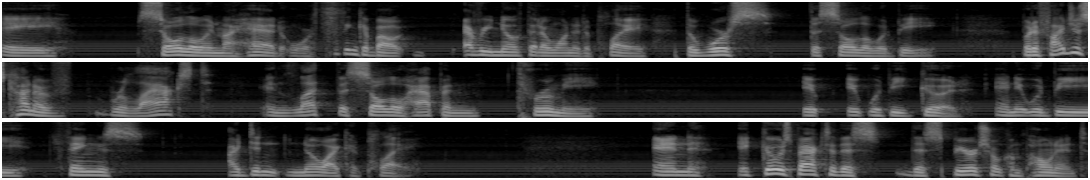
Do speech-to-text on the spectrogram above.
a solo in my head or think about every note that I wanted to play, the worse the solo would be. But if I just kind of relaxed and let the solo happen through me, it it would be good and it would be things I didn't know I could play. And it goes back to this this spiritual component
